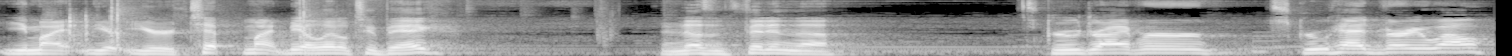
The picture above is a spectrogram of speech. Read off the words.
you might your, your tip might be a little too big and it doesn't fit in the screwdriver screw head very well.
